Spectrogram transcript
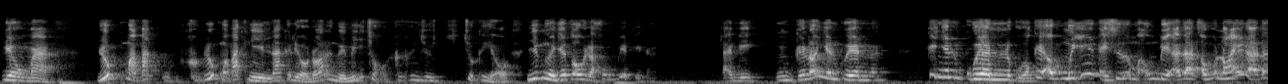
điều mà lúc mà bác lúc mà bác nhìn ra cái điều đó là người mỹ cho chưa, chưa có hiểu. Những người như tôi là không biết gì cả. Tại vì cái nói nhân quyền cái nhân quyền của cái ông mỹ ngày xưa mà ông bịa ra ông nói ra đó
